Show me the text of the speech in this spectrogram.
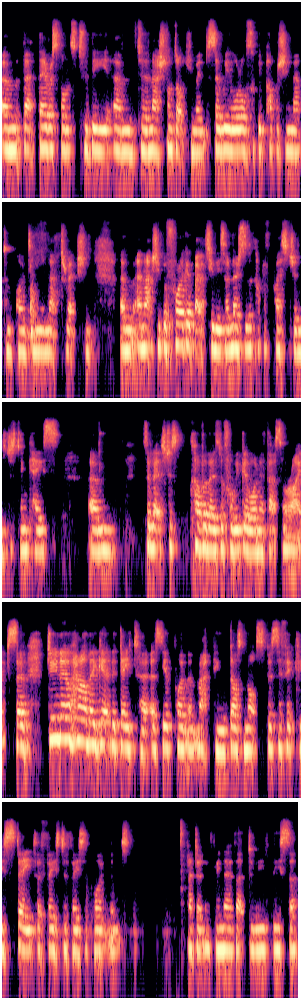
um, that their response to the um, to the national document. So we will also be publishing that and pointing in that direction. Um, and actually, before I go back to you, Lisa, I noticed a couple of questions just in case. Um, so let's just cover those before we go on, if that's all right. So, do you know how they get the data as the appointment mapping does not specifically state a face to face appointment? I don't know if we know that, do we, Lisa?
